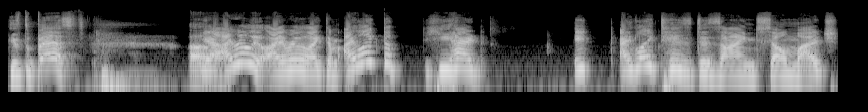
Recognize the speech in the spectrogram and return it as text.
He's the best." Uh, yeah, I really, I really liked him. I liked that he had it. I liked his design so much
